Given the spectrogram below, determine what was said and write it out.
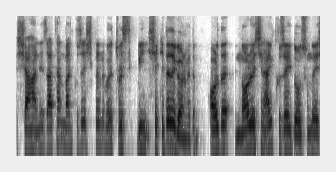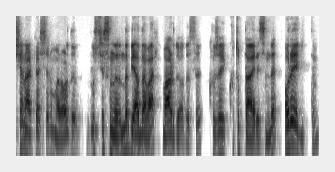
şahane. Zaten ben kuzey ışıklarını böyle turistik bir şekilde de görmedim. Orada Norveç'in en kuzey doğusunda yaşayan arkadaşlarım var. Orada Rusya sınırında bir ada var. Vardı adası. Kuzey Kutup Dairesi'nde. Oraya gittim.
